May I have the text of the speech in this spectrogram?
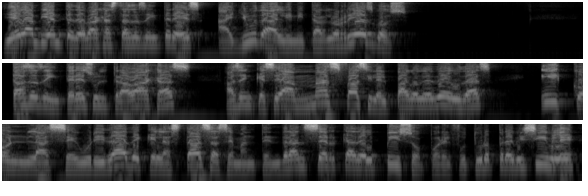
y el ambiente de bajas tasas de interés ayuda a limitar los riesgos tasas de interés ultra bajas hacen que sea más fácil el pago de deudas y con la seguridad de que las tasas se mantendrán cerca del piso por el futuro previsible,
